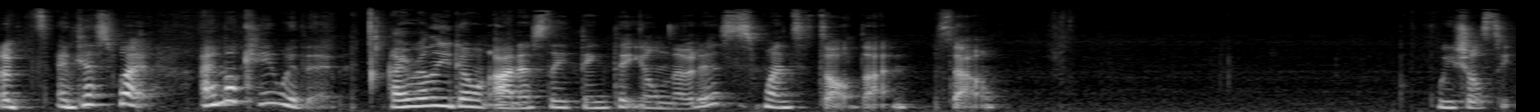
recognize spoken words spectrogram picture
ones. And guess what? I'm okay with it. I really don't honestly think that you'll notice once it's all done. So we shall see.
